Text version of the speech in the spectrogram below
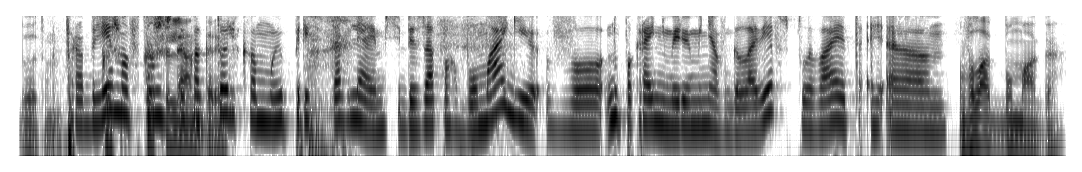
в этом, Проблема в том, что как кошеляндре. только мы представляем себе запах бумаги, в, ну, по крайней мере, у меня в голове всплывает э, э, Влад бумага.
